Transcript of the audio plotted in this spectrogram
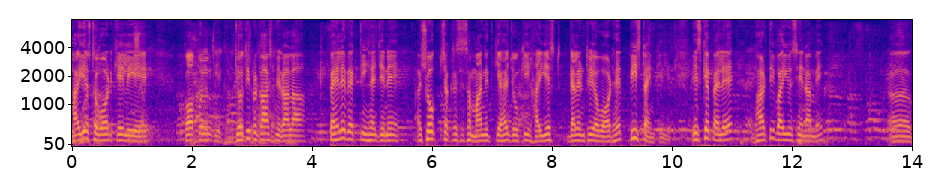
हाईएस्ट अवार्ड के लिए कॉपल ज्योति प्रकाश निराला पहले व्यक्ति हैं जिन्हें अशोक चक्र से सम्मानित किया है जो कि हाईएस्ट गैलेंट्री अवार्ड है पीस टाइम के लिए। इसके पहले भारतीय वायुसेना में अ,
